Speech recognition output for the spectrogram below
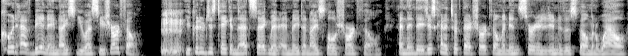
could have been a nice USC short film. Hmm You could have just taken that segment and made a nice little short film. And then they just kind of took that short film and inserted it into this film. And while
